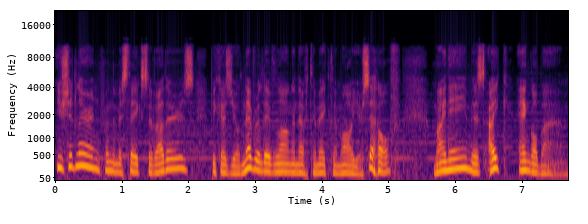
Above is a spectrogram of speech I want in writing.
you should learn from the mistakes of others because you'll never live long enough to make them all yourself. My name is Ike Engelbaum,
